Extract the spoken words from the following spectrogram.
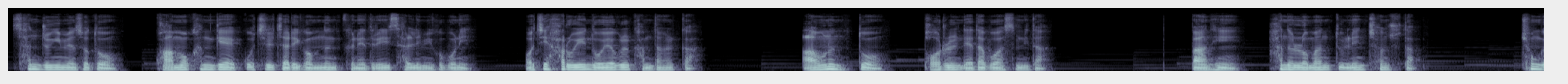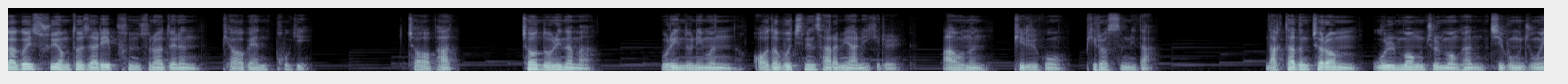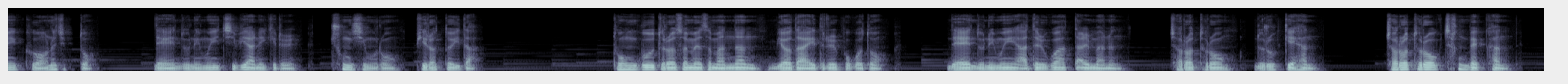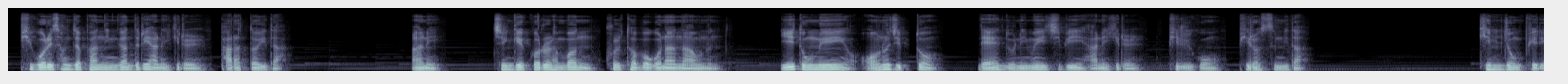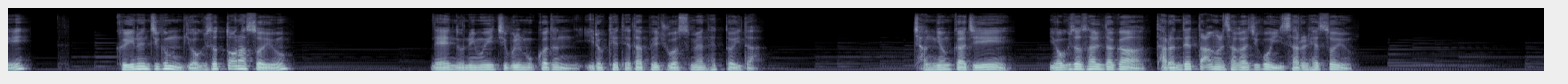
산중이면서도 과목 한개 꽂힐 자리가 없는 그네들의 살림이고 보니 어찌 하루의 노역을 감당할까? 아우는 또 벌을 내다보았습니다. 빤히 하늘로만 뚫린 천수답, 총각의 수염터 자리 푼순화되는 벼벤 포기, 저 밭, 저 놀이나마, 우리 누님은 얻어붙이는 사람이 아니기를 아우는 빌고 빌었습니다. 낙타등처럼 울멍줄멍한 지붕 중의 그 어느 집도 내 누님의 집이 아니기를 충심으로 빌었더이다. 동구 들어섬에서 만난 몇 아이들을 보고도 내 누님의 아들과 딸만은 저렇도록 누룩게 한 저렇도록 창백한 피골이 상접한 인간들이 아니기를 바랐더이다. 아니 징계골을 한번 훑어보고 난 아우는 이 동네의 어느 집도 내 누님의 집이 아니기를 빌고 빌었습니다. 김종필이 그이는 지금 여기서 떠났어요. 내 누님의 집을 묻거든 이렇게 대답해 주었으면 했더이다. 작년까지 여기서 살다가 다른 데 땅을 사가지고 이사를 했어요.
